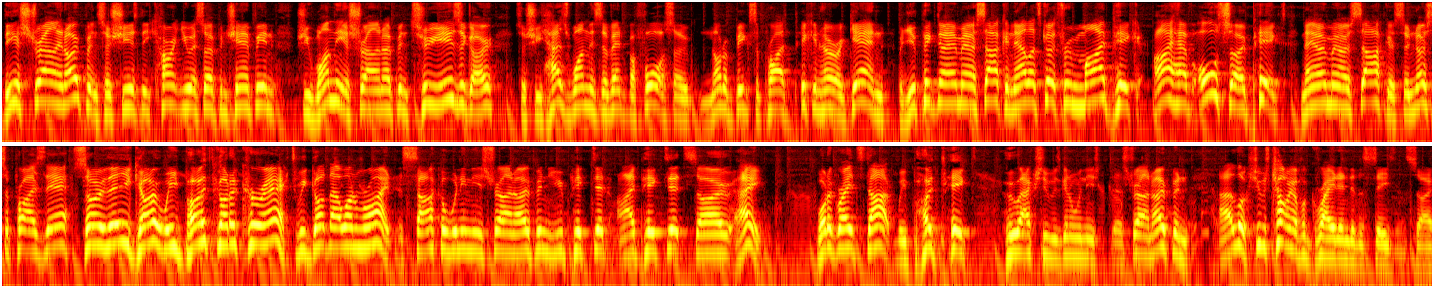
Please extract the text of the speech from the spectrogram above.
the Australian Open. So she is the current US Open champion. She won the Australian Open two years ago, so she has won this event before. So not a big surprise picking her again. But you picked Naomi Osaka. Now let's go through my pick. I have also picked Naomi Osaka, so no surprise there. So there you go. We both got it correct. We got that one right. Osaka winning the Australian Open. You picked it. I picked it. So hey, what a great start. We both picked who actually was going to win the Australian Open. Uh, look, she was coming off a great end of the season, so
